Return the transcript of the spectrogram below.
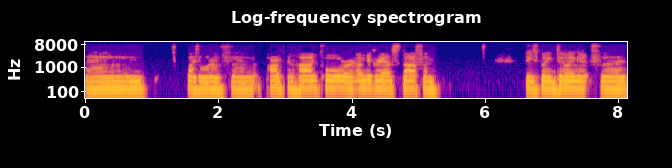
Um, plays a lot of uh, punk and hardcore and underground stuff, and he's been doing it for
